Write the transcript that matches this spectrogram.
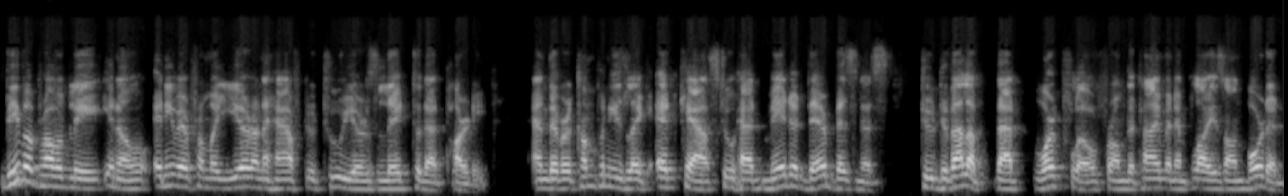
we were probably, you know, anywhere from a year and a half to two years late to that party. And there were companies like Edcast who had made it their business to develop that workflow from the time an employee is onboarded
